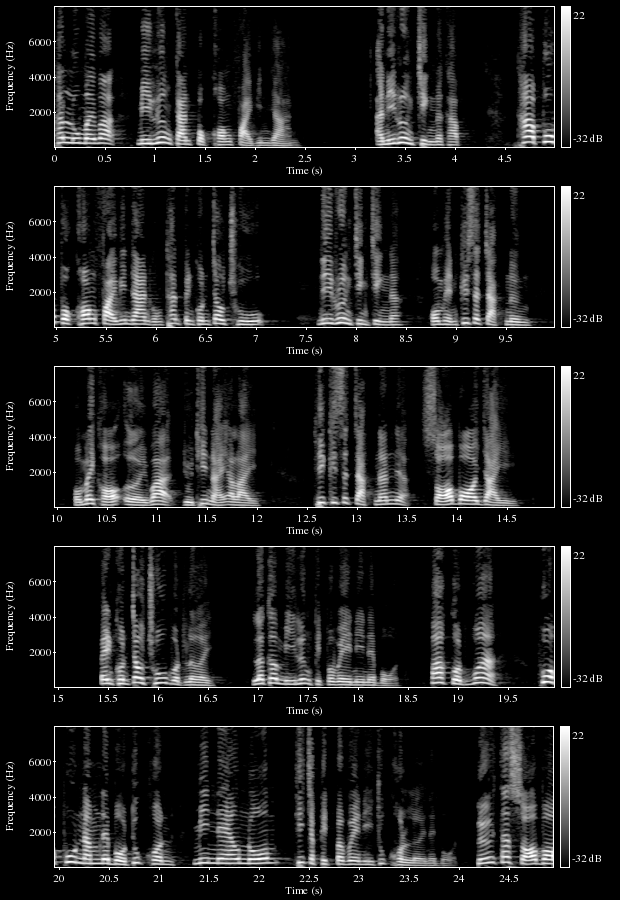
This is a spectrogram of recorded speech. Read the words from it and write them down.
ท่านรู้ไหมว่ามีเรื่องการปกครองฝ่ายวิญญาณ อันนี้เรื่องจริงนะครับ ถ้าผู้ปกครองฝ่ายวิญญาณของท่านเป็นคนเจ้าชู้ นี่เรื่องจริง ๆ นะ ผมเห็นคริสตจักรหนึ่ง ผมไม่ขอเอ่ยว่าอยู่ที่ไหนอะไร ที่คริสตจักรนั้นเนี่ยสอบอใหญ่ เป็นคนเจ้าชู้หมดเลย แล้วก็มีเรื่องผิดประเวณีในโบสถ์ปรากฏว่าพวกผู้นำในโบสถ์ทุกคนมีแนวโน้มที่จะผิดประเวณีทุกคนเลยในโบสถ์หรือถ้าสอบอ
